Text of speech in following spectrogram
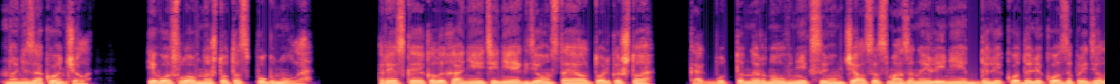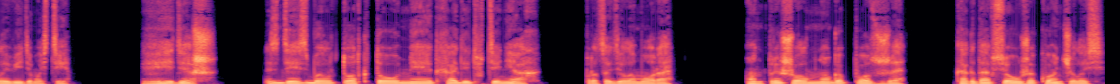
Но не закончил. Его словно что-то спугнуло. Резкое колыхание теней, где он стоял только что, как будто нырнул в Никс и умчался смазанной линией далеко-далеко за пределы видимости. «Видишь? Здесь был тот, кто умеет ходить в тенях», — процедила Мора. «Он пришел много позже, когда все уже кончилось.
